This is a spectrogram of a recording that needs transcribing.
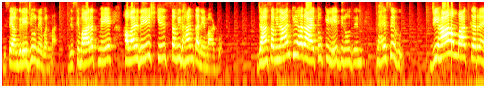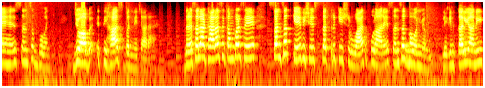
जिसे अंग्रेज़ों ने बनवाया, जिस इमारत में हमारे देश के संविधान का निर्माण हुआ, जहाँ संविधान की हर आयतों के लिए दिनों दिन बहसें हुई। जी हाँ हम बात कर रहे हैं संसद भवन की, जो अब इतिहास बनने जा रहा है। दरअसल 18 सितंबर से संसद के विशेष सत्र की शुरुआत पुराने संसद भवन में हुई, लेकिन कल यानी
